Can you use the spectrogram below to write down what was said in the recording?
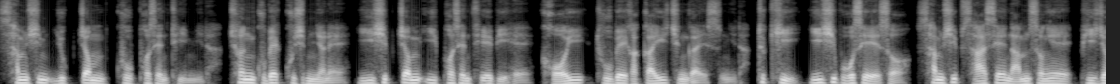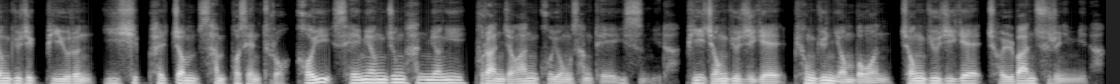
36.9%입니다. 1990년에 20.2%에 비해 거의 두 배 가까이 증가했습니다. 특히 25세에서 34세 남성의 비정규직 비율은 28.3%로 거의 3명 중 1명이 불안정한 고용 상태에 있습니다. 비정규직의 평균 연봉은 정규직의 절반 수준입니다.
